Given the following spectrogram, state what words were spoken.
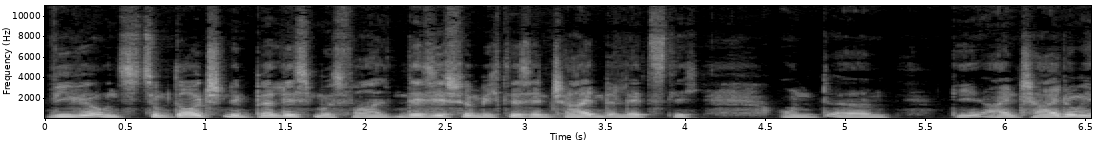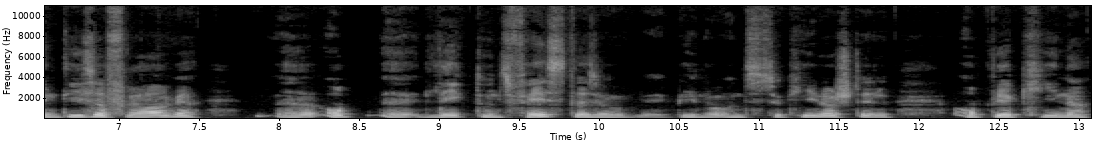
wie wir uns zum deutschen Imperialismus verhalten. Das ist für mich das Entscheidende letztlich. Und ähm, die Entscheidung in dieser Frage äh, ob, äh, legt uns fest, also wie wir uns zu China stellen, ob wir China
